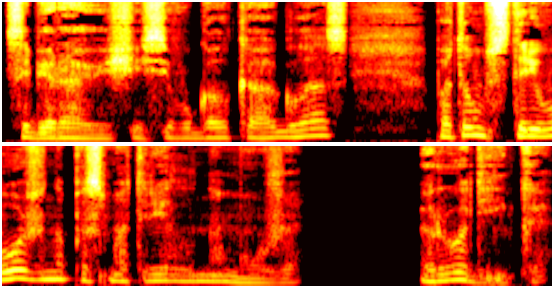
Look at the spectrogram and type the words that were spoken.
собирающиеся в уголках глаз, потом встревоженно посмотрела на мужа. — Роденька,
